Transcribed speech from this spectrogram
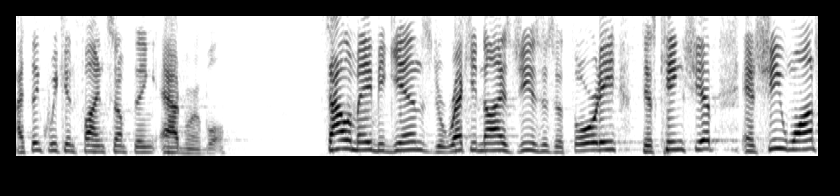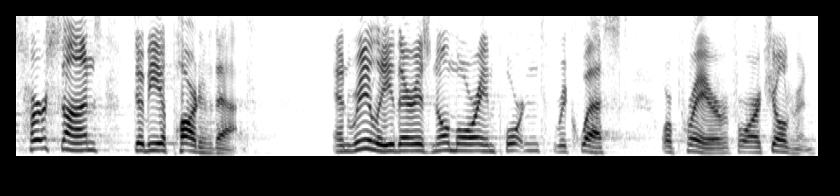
I think we can find something admirable. Salome begins to recognize Jesus' authority, his kingship, and she wants her sons to be a part of that. And really, there is no more important request or prayer for our children.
